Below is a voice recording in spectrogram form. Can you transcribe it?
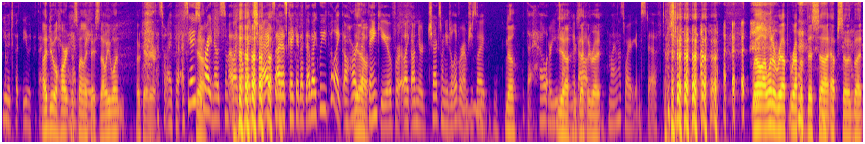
You would put you would put that. I do a heart I and a smiley faith. face. Is that what you want? Okay, there. That's what I put. I see. I used Yeah. to write notes to my, like on my checks. I asked KK that. I'm like, we put like a heart and a thank you for like on your checks when you deliver them?" She's like, No. "What the hell are you Yeah, talking exactly about?" right. I'm like, "That's why you're getting stiffed." well, I want to wrap wrap up this uh, episode, but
